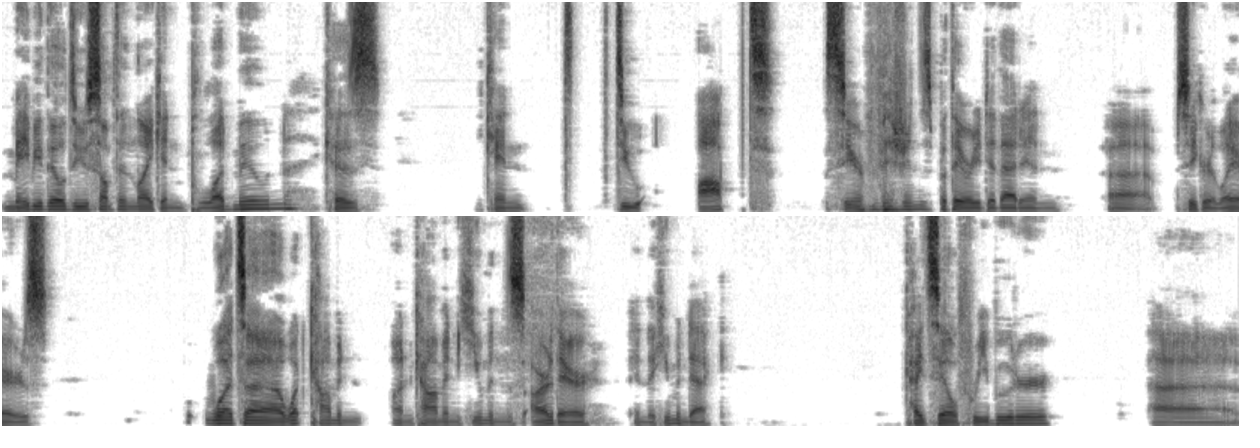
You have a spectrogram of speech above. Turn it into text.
maybe they'll do something like in Blood Moon because you can t- do opt serum visions, but they already did that in uh, Secret Lairs. What uh, what common uncommon humans are there in the human deck? Kitesail Freebooter. Uh,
